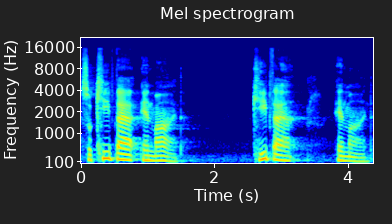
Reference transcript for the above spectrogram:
So keep that in mind. Keep that in mind.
